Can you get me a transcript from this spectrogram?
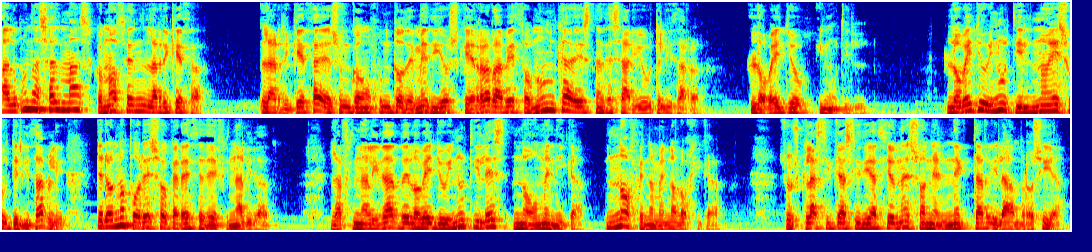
Algunas almas conocen la riqueza. La riqueza es un conjunto de medios que rara vez o nunca es necesario utilizar. Lo bello inútil. Lo bello inútil no es utilizable, pero no por eso carece de finalidad. La finalidad de lo bello inútil es nouménica, no fenomenológica. Sus clásicas ideaciones son el néctar y la ambrosía,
